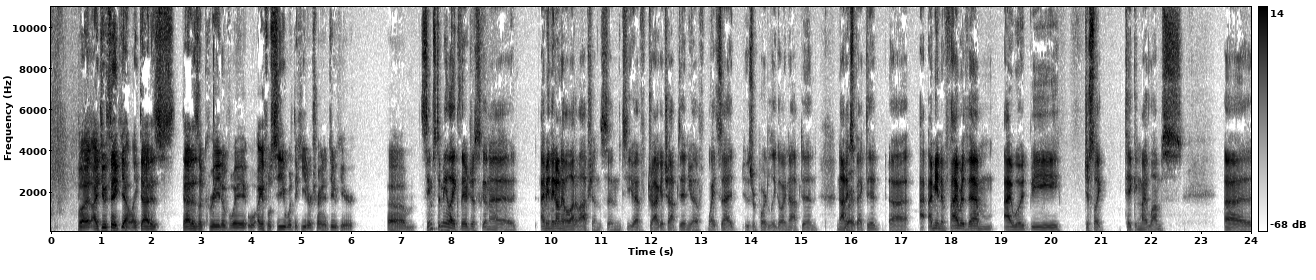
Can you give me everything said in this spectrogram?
but i do think yeah like that is that is a creative way i guess we'll see what the heat are trying to do here um, Seems to me like they're just gonna. I mean, they don't have a lot of options, and you have Dragic opt in, you have Whiteside, who's reportedly going to opt in, not Right. expected. Uh, I, I mean, if I were them, I would be just like taking my lumps uh,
